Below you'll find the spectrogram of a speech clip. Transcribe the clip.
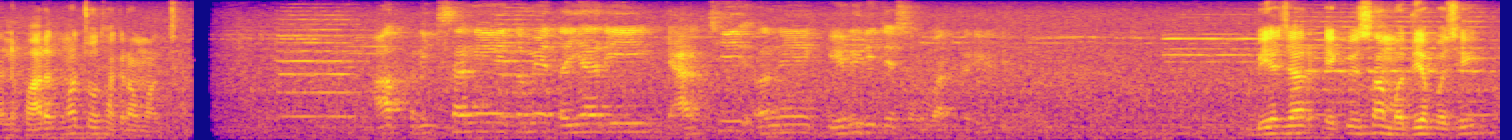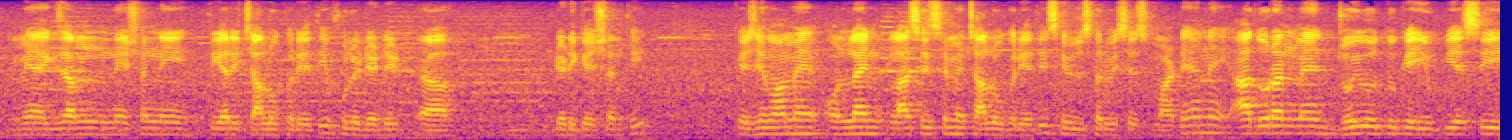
અને ભારતમાં ચોથા ક્રમાંક છે. આ પરીક્ષાની તમે તૈયારી ક્યારથી અને કેવી રીતે શરૂઆત કરી હતી? બે હજાર એકવીસના મધ્ય પછી મેં એક્ઝામિનેશનની તૈયારી ચાલુ કરી હતી ફૂલી ડેડિક ડેડિકેશનથી કે જેમાં મેં ઓનલાઈન ક્લાસીસ મેં ચાલુ કરી હતી સિવિલ સર્વિસીસ માટે. અને આ દોરાન મેં જોયું હતું કે યુપીએસસી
